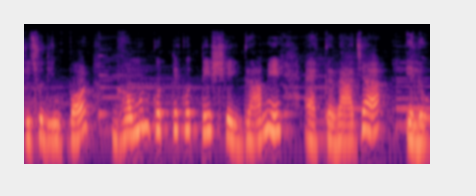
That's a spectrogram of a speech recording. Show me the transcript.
কিছুদিন পর ভ্রমণ করতে করতে সেই গ্রামে এক রাজা এলো।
